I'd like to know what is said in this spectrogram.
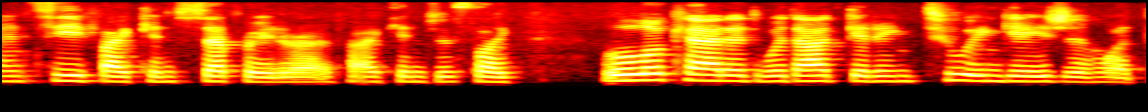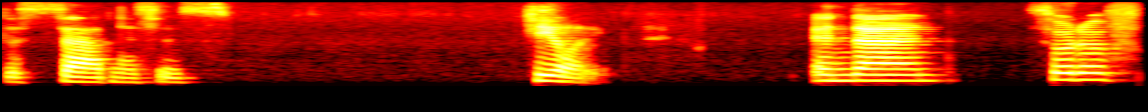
and see if I can separate or if I can just like look at it without getting too engaged in what the sadness is feeling. And then sort of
